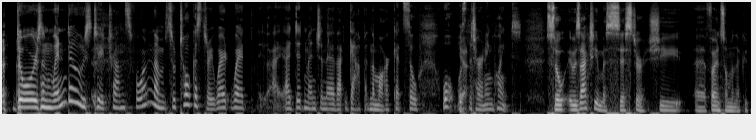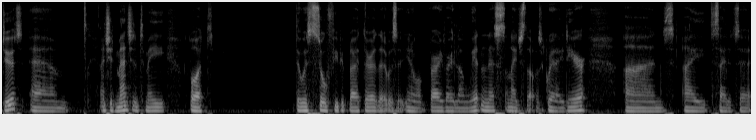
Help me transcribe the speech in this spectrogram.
doors and windows to transform them. So talk us through where where I, I did mention there that gap in the market. So what was yeah. the turning point? So it was actually my sister. She uh, found someone that could do it, um, and she'd mentioned it to me, but there was so few people out there that it was a, you know a very very long waiting list, and I just thought it was a great idea, and I decided to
